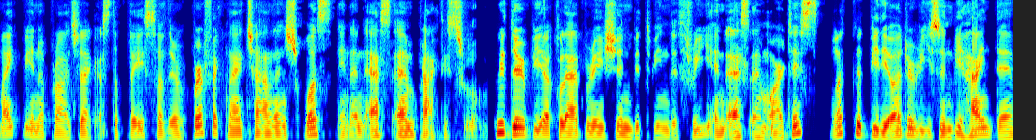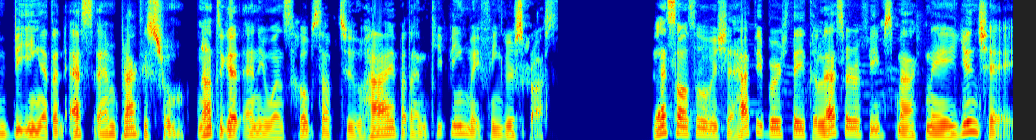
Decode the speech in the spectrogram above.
might be in a project as the place of their Perfect Night Challenge was in an SM practice room. Could there be a collaboration between the three and SM artists? What could be the other reason behind them being at an SM practice room? Not to get anyone's hopes up too high, but I'm keeping my fingers crossed. Let's also wish a happy birthday to LE SSERAFIM's Maknae Eunchae.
